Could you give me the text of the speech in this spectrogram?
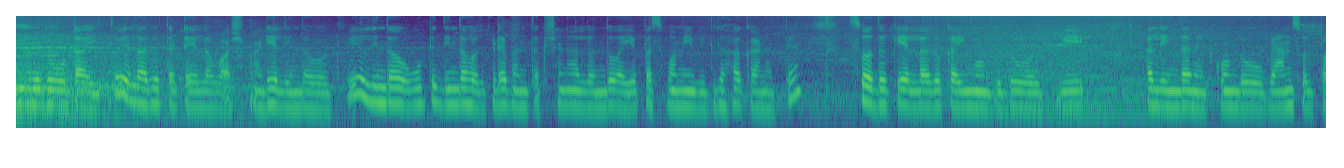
ಎಲ್ಲರದ್ದು ಊಟ ಆಯಿತು. ಎಲ್ಲರೂ ತಟ್ಟೆ ಎಲ್ಲ ವಾಶ್ ಮಾಡಿ ಅಲ್ಲಿಂದ ಹೊರಟ್ವಿ ಅಲ್ಲಿಂದ ಊಟದಿಂದ ಹೊರಗಡೆ ಬಂದ ತಕ್ಷಣ ಅಲ್ಲೊಂದು ಅಯ್ಯಪ್ಪ ಸ್ವಾಮಿ ವಿಗ್ರಹ ಕಾಣುತ್ತೆ. ಸೊ ಅದಕ್ಕೆ ಎಲ್ಲರೂ ಕೈ ಮುಗಿದು ಹೊರಟ್ವಿ ಅಲ್ಲಿಂದ ನೆಟ್ಕೊಂಡು ವ್ಯಾನ್ ಸ್ವಲ್ಪ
